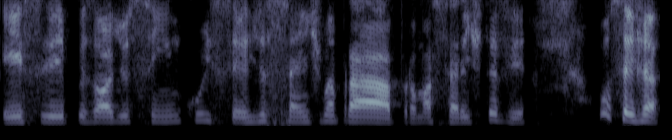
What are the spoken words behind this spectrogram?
esse episódio 5 e 6 de Sandman para uma série de TV. Ou seja,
